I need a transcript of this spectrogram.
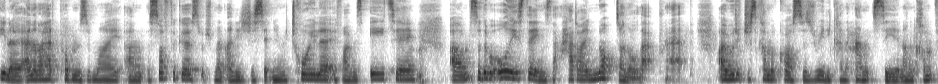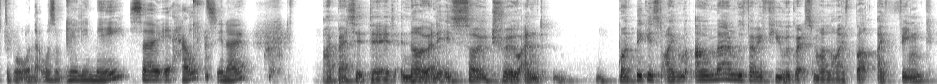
you know, and then I had problems with my um, esophagus, which meant I needed to sit near a toilet if I was eating. Um, so there were all these things that had I not done all that prep, I would have just come across as really kind of antsy and uncomfortable, and that wasn't really me. So it helped, you know. I bet it did. No, and it is so true. And my biggest, I'm, I'm a man with very few regrets in my life, but I think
